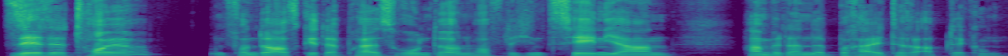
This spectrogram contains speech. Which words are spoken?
Sehr, sehr teuer. Und von da aus geht der Preis runter und hoffentlich in zehn Jahren haben wir dann eine breitere Abdeckung.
